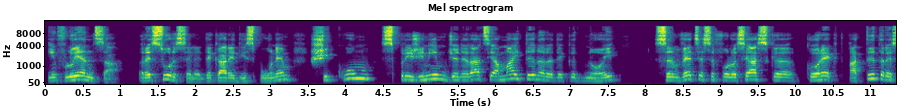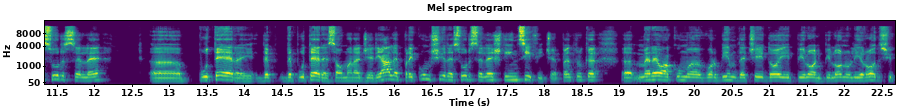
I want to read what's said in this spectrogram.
influența, resursele de care dispunem și cum sprijinim generația mai tânără decât noi să învețe să folosească corect atât resursele uh, putere, de, de putere sau manageriale, precum și resursele științifice. Pentru că uh, mereu acum vorbim de cei doi piloni, pilonul Irod, și,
